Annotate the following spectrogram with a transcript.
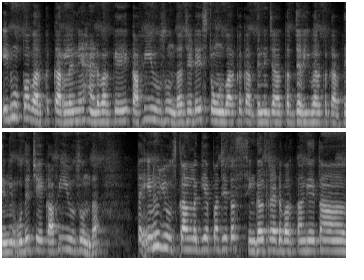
ਇਹਨੂੰ ਆਪਾਂ ਵਰਕ ਕਰ ਲੈਨੇ ਆ ਹੈਂਡ ਵਰਕ ਇਹ ਕਾਫੀ ਯੂਜ਼ ਹੁੰਦਾ, ਜਿਹੜੇ ਸਟੋਨ ਵਰਕ ਕਰਦੇ ਨੇ, ਜ਼ਿਆਦਾਤਰ ਜਰੀ ਵਰਕ ਕਰਦੇ ਨੇ, ਉਹਦੇ 'ਚ ਇਹ ਕਾਫੀ ਯੂਜ਼ ਹੁੰਦਾ। ਤਾਂ ਇਹਨੂੰ ਯੂਜ਼ ਕਰਨ ਲੱਗੇ ਆਪਾਂ, ਜੇ ਤਾਂ ਸਿੰਗਲ ਥਰੈਡ ਵਰਤਾਂਗੇ ਤਾਂ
